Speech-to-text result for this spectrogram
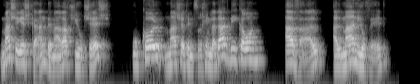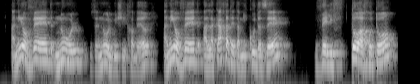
מה שיש כאן במערך שיעור 6 הוא כל מה שאתם צריכים לדעת בעיקרון אבל על מה אני עובד? אני עובד נול, זה נול מי שהתחבר, אני עובד על לקחת את המיקוד הזה ולפתוח אותו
